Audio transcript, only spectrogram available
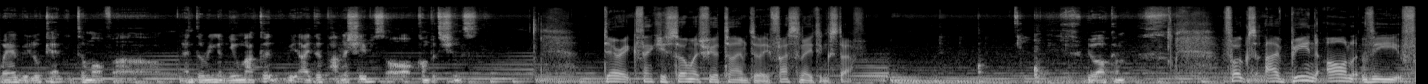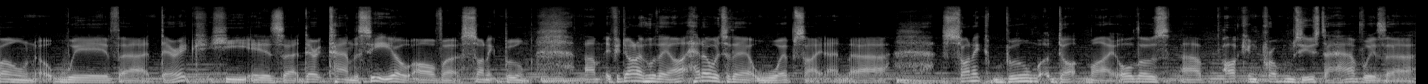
where we look at in terms of uh, entering a new market with either partnerships or competitions. Derek, thank you so much for your time today. Fascinating stuff. You're welcome. Folks, I've been on the phone with uh, Derek. He is uh, Derek Tan, the CEO of uh, Sonic Boom. Um, if you don't know who they are, head over to their website and uh, sonicboom.my. All those uh, parking problems you used to have with uh,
